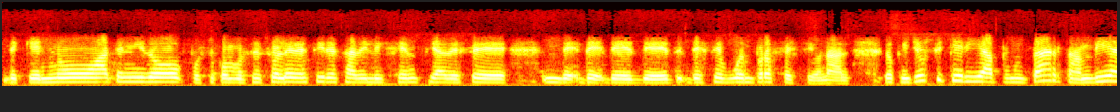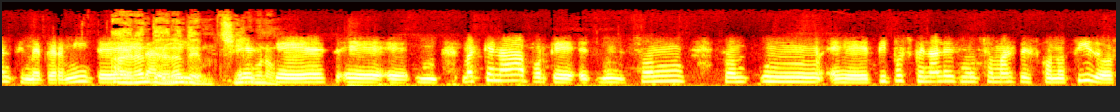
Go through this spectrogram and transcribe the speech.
de que no ha tenido, pues como se suele decir, esa diligencia de ese, de, ese buen profesional. Lo que yo sí quería apuntar también, si me permite, es que es eh, más que nada porque son, son son eh, tipos penales mucho más desconocidos,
